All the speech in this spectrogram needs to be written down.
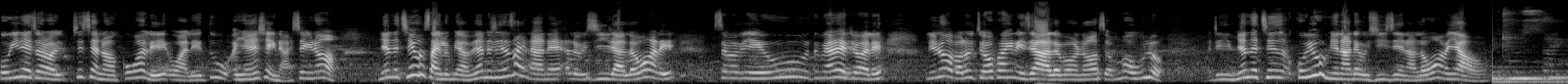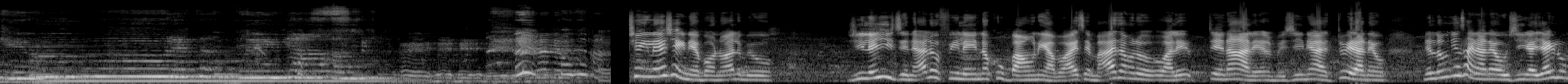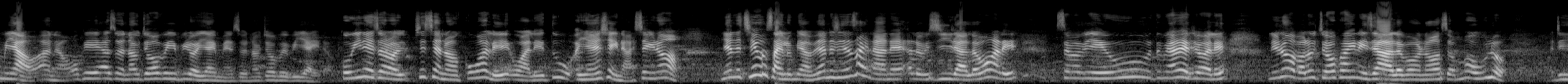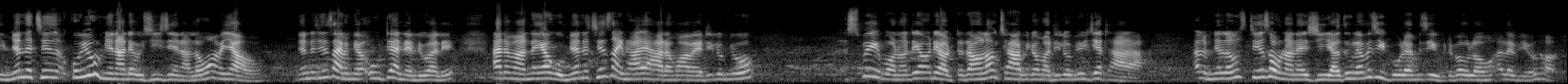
ကိုကြီးနဲ့ကျတော့ဖြစ်ချင်တော့ကိုကလေဟိုကလေသူ့ကိုအရန်ချိန်တာချိန်တော့ညနေချင်းကိုဆိုင်လို့မရဘူးညနေချင်းဆိုင်တာနဲ့အဲ့လိုရီးတာလုံးဝလေစမပြေဘူးသူများတွေပြောရလေနင်တို့ကဘာလို့ကြောခိုင်းနေကြရလဲပေါ့နော်ဆိုတော့မဟုတ်ဘူးလို့ဒီမျက်နှာချင်းကိုကြီးကိုမြင်တာနဲ့ကိုရီးချင်တာလုံးဝမရဘူးချိန်လဲချိန်နေပေါ့နော်အဲ့လိုမျိုး ရီလဲရီကျင်တယ်အဲ့လို feeling တစ်ခုပေါင်းနေရပါအဲ့ချိန်မှာအဲ့ကြောင့်မလို့ဟိုဟာလေတင်တာကလေအဲ့လိုမျိုးရီနေကတွေ့တာနဲ့ဟိုမျက်လုံးချင်းဆိုင်တာနဲ့ဟိုရီတာရိုက်လို့မရအောင်အဲ့နော် okay အဲ့ဆိုရင်နောက်ကျောပေးပြီးတော့ရိုက်မယ်ဆိုရင်နောက်ကျောပေးပြီးရိုက်တော့ကိုကြီးနဲ့ကျတော့ဖြစ်ချင်တော့ကိုကလေဟိုဟာလေသူ့ကိုအရန်ချိန်တာချိန်တော့ညနေချင်းကိုဆိုင်လို့မရဘူးညနေချင်းဆိုင်တာနဲ့အဲ့လိုရီတာလုံးဝလေစမပြေဘူးသူများတွေပြောရလေနင်တို့ကဘာလို့ကြောခိုင်းနေကြရလဲပေါ့နော်ဆိုတော့မဟုတ်ဘူးလို့ဒီမျက်နှာချင်းကိုကြီးကိုမြင်တာနဲ့ကိုရီကျင်တာလုံးဝမရဘူး မျက်နှာချင်းဆိုင်လို့မျိုးဥတက်နေလူကလေအဲ့ဒါမှနှစ်ယောက်ကိုမျက်နှာချင်းဆိုင်ထားတဲ့ဟာတော့မှပဲဒီလိုမျိုး space ပေါ့နော်တယောက်တစ်ယောက်တစ်တောင်လောက်ချပြီးတော့မှဒီလိုမျိုးရက်ထားတာအဲ့လိုမျက်လုံးတင်းဆောင်တာနဲ့ရီတာသူလည်းမကြည့်ကိုလည်းမကြည့်ဘူးတစ်ပုတ်လုံးအဲ့လိုမျိုးဟုတ်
